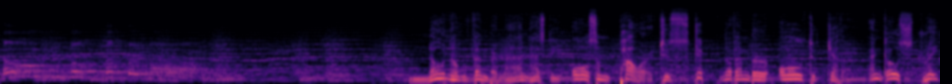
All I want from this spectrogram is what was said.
No November Man! No November Man has the awesome power to skip November altogether and go straight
